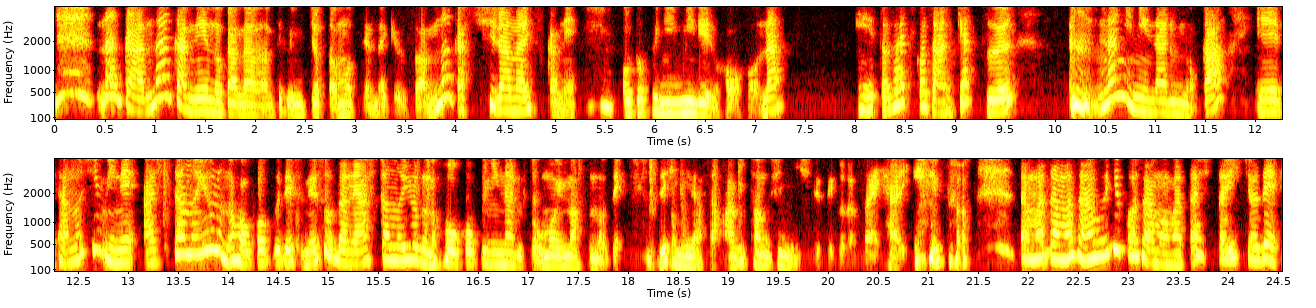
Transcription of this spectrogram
なんか、なんかねえのかななんてふうにちょっと思ってんだけどさ、なんか知らないっすかね。お得に見れる方法な。えっ、ー、と、幸子さん、キャッツ？何になるのか、えー、楽しみね。明日の夜の報告ですね。そうだね。明日の夜の報告になると思いますので、ぜひ皆さん、あの、楽しみにしててください。はい。えっと、たまたまさん、藤子さんも私と一緒で、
